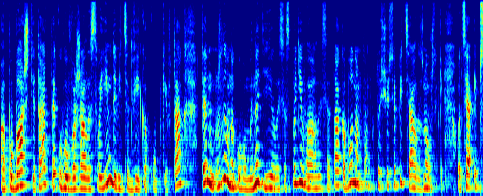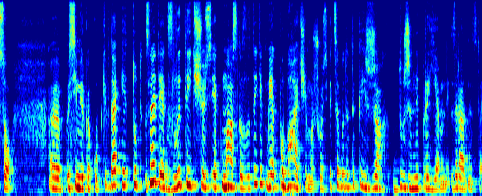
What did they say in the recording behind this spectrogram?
а по башті, так, те, кого вважали своїм, дивіться, двійка кубків, так, те, можливо, на кого ми надіялися, сподівалися, так, або нам там хтось щось обіцяли. Знову ж таки, оця іпсо. Е, Сімірка кубків. Да? І тут, знаєте, як злетить щось, як маска злетить, як ми як побачимо щось. І це буде такий жах, дуже неприємний зрадництво.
